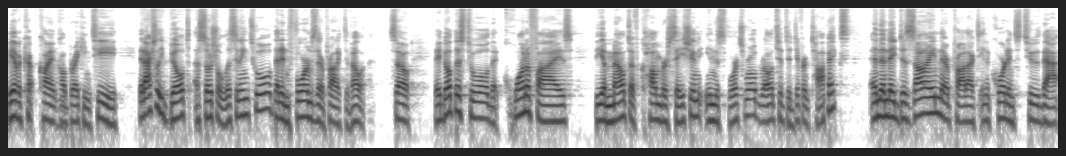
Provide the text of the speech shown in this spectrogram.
we have a client called BreakingT that actually built a social listening tool that informs their product development. So they built this tool that quantifies the amount of conversation in the sports world relative to different topics. And then they design their product in accordance to that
